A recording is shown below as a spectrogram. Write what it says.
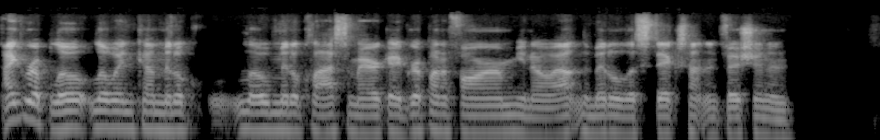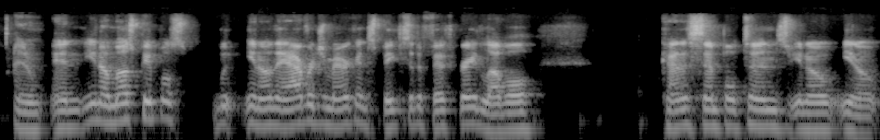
I grew up low low income middle low middle class America. I grew up on a farm, you know, out in the middle of the sticks, hunting and fishing, and and and you know most people's you know the average American speaks at a fifth grade level, kind of simpletons, you know, you know,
